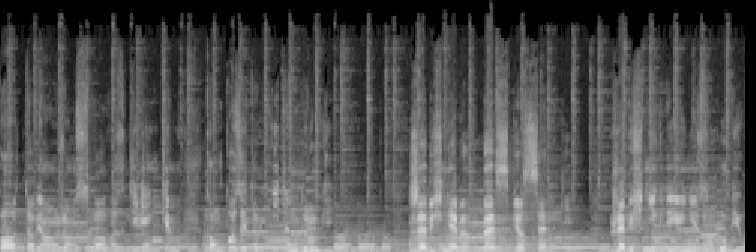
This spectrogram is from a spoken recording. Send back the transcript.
Po to wiążą słowo z dźwiękiem kompozytor i ten drugi. Żebyś nie był bez piosenki, żebyś nigdy jej nie zgubił,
